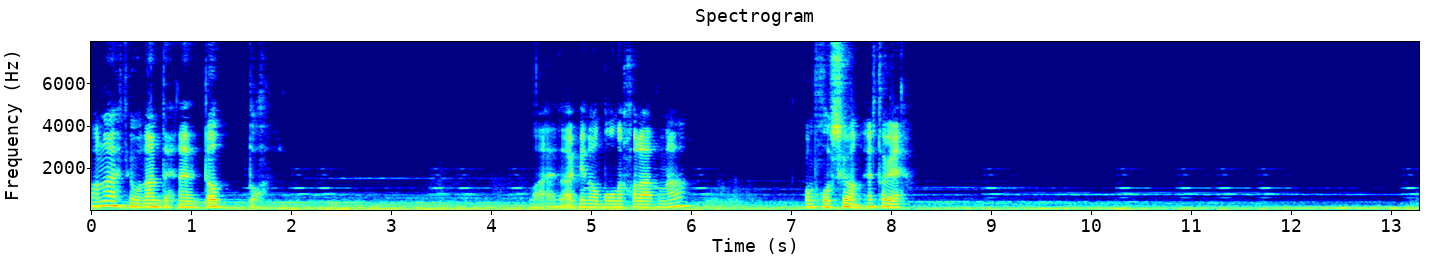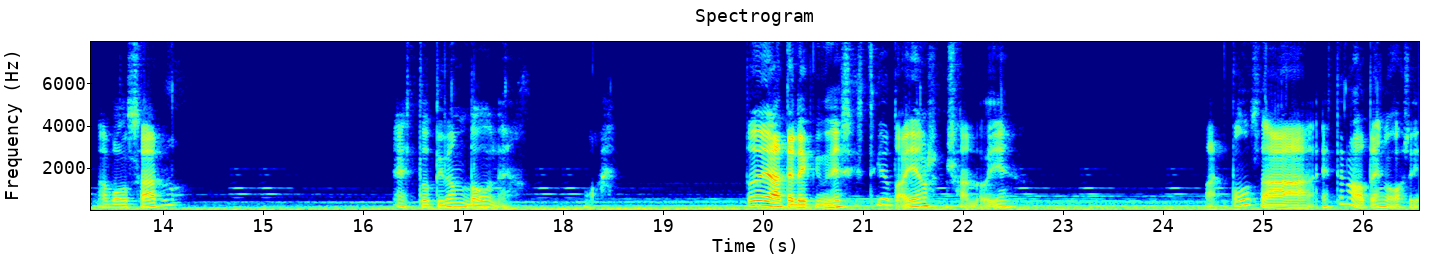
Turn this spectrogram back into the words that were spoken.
Unos estimulantes, necesito dos. Vale, aquí no puedo mejorar nada. Confusión, ¿esto qué? ¿No puedo usarlo? Esto tira un doble. Buah. Esto de la telequinesis, tío, todavía no sé usarlo bien. Vale, puedo usar... Este no lo tengo, ¿o sí?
